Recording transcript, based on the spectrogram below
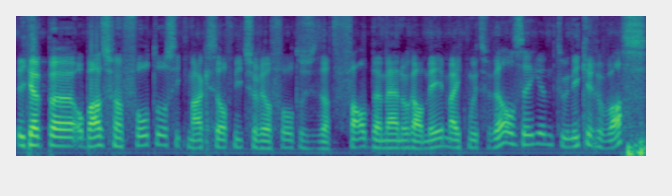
ik heb uh, op basis van foto's, ik maak zelf niet zoveel foto's, dus dat valt bij mij nogal mee. Maar ik moet wel zeggen, toen ik er was,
